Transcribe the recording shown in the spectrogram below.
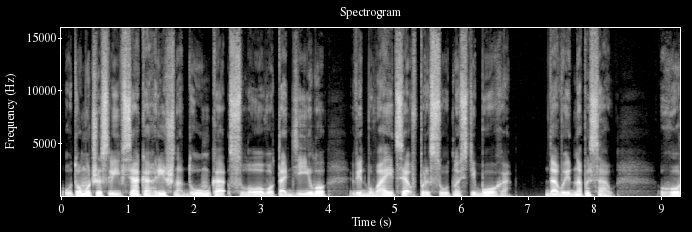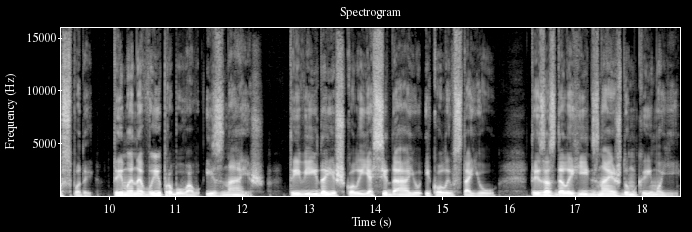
у тому числі й всяка грішна думка, слово та діло, відбувається в присутності Бога. Давид написав: Господи, Ти мене випробував і знаєш. Ти відаєш, коли я сідаю і коли встаю. Ти заздалегідь знаєш думки мої.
